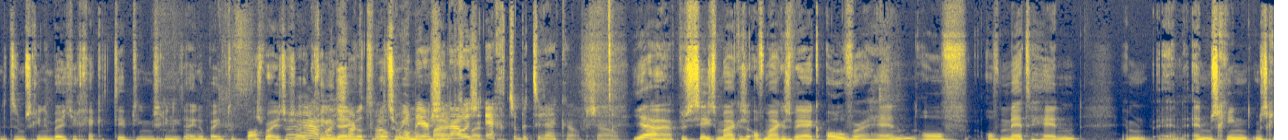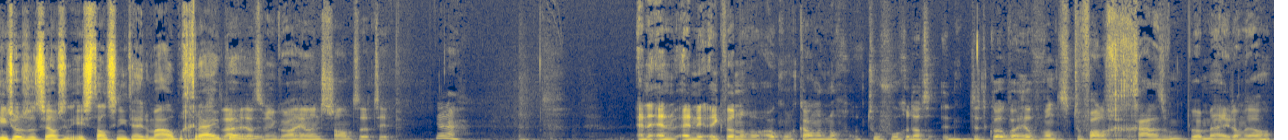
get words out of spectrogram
Het is misschien een beetje een gekke tip die misschien niet één op één toepasbaar is of zo. Ja, ik heb geen idee wat, wat zo iemand Probeer maakt. ze nou eens maar- echt te betrekken of zo. Ja, precies. Maken ze, of maken ze werk over hen of, of met hen. En, en, en misschien, misschien zullen ze het zelfs in eerste instantie niet helemaal begrijpen. Dat vind ik wel een heel interessante tip. Ja. En, en, en ik wil nog, ook nog, kan ik nog toevoegen dat, dat ik ook wel heel veel... Want toevallig gaat het bij mij dan wel.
